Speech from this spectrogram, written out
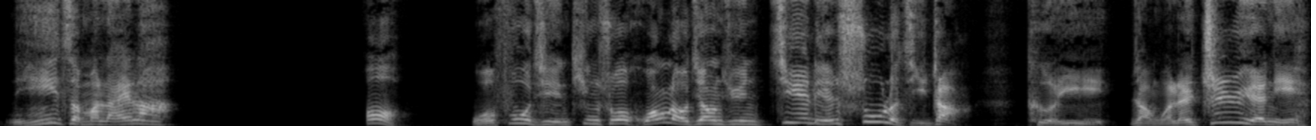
你怎么来了？”“哦，我父亲听说黄老将军接连输了几仗，特意让我来支援你。”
